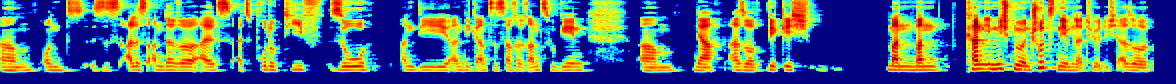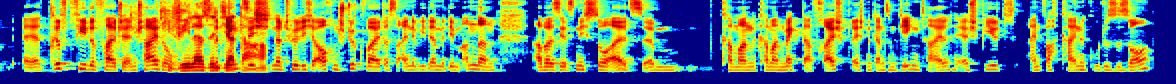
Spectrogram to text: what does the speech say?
Ähm, und es ist alles andere als, als produktiv, so an die, an die ganze Sache ranzugehen. Ähm, ja, also wirklich man, man kann ihn nicht nur in Schutz nehmen natürlich. Also er trifft viele falsche Entscheidungen. Die Fehler das sind ja da. sich natürlich auch ein Stück weit das eine wieder mit dem anderen. Aber es ist jetzt nicht so, als ähm, kann man kann man Mac da freisprechen. Ganz im Gegenteil. Er spielt einfach keine gute Saison.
